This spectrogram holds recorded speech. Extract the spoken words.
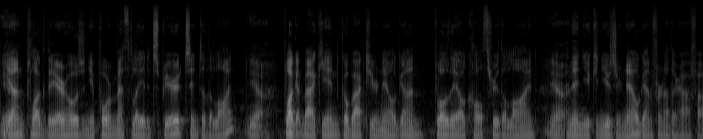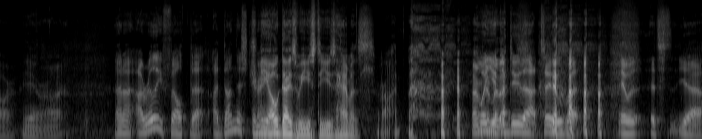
you unplug the air hose and you pour methylated spirits into the line. Yeah. Plug it back in, go back to your nail gun, blow the alcohol through the line, Yeah. and then you can use your nail gun for another half hour. Yeah. Right. And I, I really felt that I'd done this In the old days, we used to use hammers, right? Well, you remember can do that too, but it was it's yeah,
